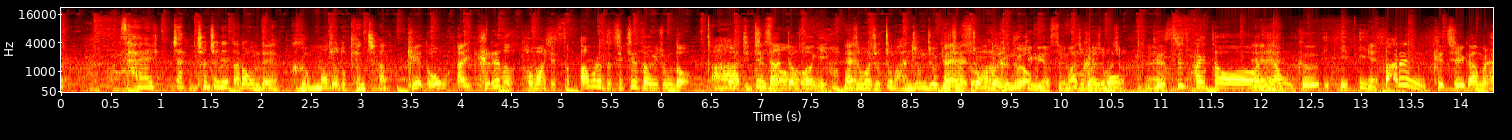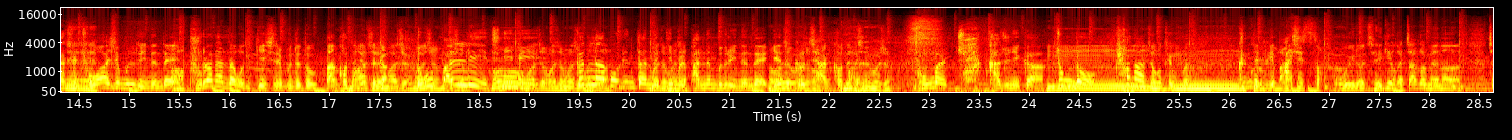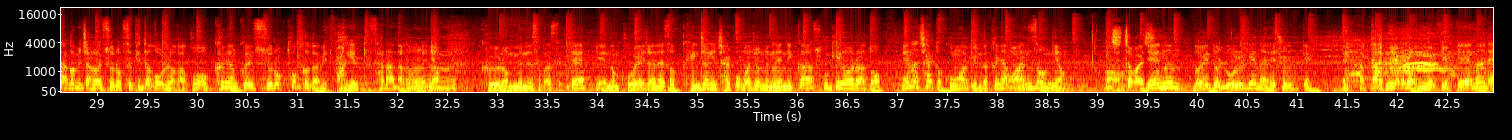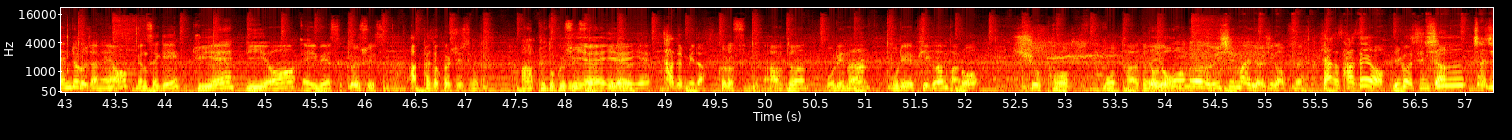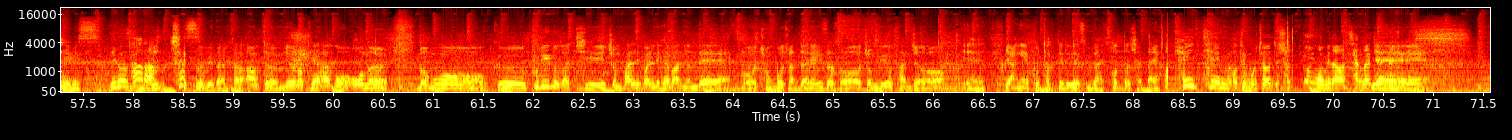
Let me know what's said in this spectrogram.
살짝 천천히 따라오는데 그것마저도 괜찮아. 그게 너무 아니 그래서 더 맛있어. 아무래도 직진성이 좀 더. 아 어, 직진성 안정성이. 어, 맞아 네. 맞아 좀 안정적이어졌어. 네, 좀더 아, 그 있고요. 느낌이었어요. 맞아 그리고 맞아 맞아. 그 네. 스트리트 파이터 네. 형그 이, 이 네. 빠른 그 질감을 사실 네. 좋아하시는 분들도 있는데 아. 불안하다고 느끼시는 분들도 많거든요. 맞아요, 그러니까 맞아요, 너무 맞아요, 빨리 맞아요. 진입이 어, 맞아, 맞아, 맞아, 끝나버린다는 맞아, 느낌을 맞아. 받는 분들이 있는데 얘는 맞아, 그렇지 맞아. 않거든요. 맞아요 맞아. 정말 쫙 가주니까 좀더 음, 편하죠 어떻게 보면. 음, 근데 그게 그렇군요. 맛있어. 오히려 제기어가 작으면은 작으면 작을수록 스피드가 올라가고 크면 클수록 토크감이 확 이렇게 살아나거든요. 음. 그런 면에서 봤을 때 얘는 고회전에서 굉장히 잘 뽑아주는 음. 애니까 소기어라도 얘는 찰떡궁합입니다. 그냥 완성형. 어, 진짜 맛있어. 얘는 너희들 롤게는 해줄게. 약간 이런 느낌. 얘는 엔듀로잖아요. 명색이 뒤에 리어 ABS 끌 수 있습니다. 앞에도 끌 수 있습니다. 앞에도 끌수 있어요. 예예예 얘는. 예, 다 됩니다. 그렇습니다. 아무튼 우리는 우리의 픽은 바로 슈퍼 모타드. 요놈. 요거는 의심할 여지가 없어요. 그냥 사세요. 이거 진짜 진짜 재밌어. 이거 사라. 미쳤습니다. 자, 아무튼 이렇게 하고 오늘 너무 그 프리뷰 같이 좀 빨리빨리 해봤는데 뭐 정보 전달에 있어서 좀 미흡한 점 예, 양해 부탁드리겠습니다. 어떠셨나요? KTM 어떻게 보면 저한테 첫 경험이나 마찬가지인데 예.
